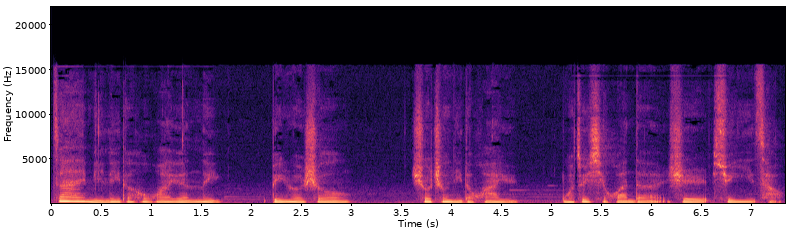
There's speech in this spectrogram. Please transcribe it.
在米粒的后花园里，冰若说。说出你的花语，我最喜欢的是薰衣草，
